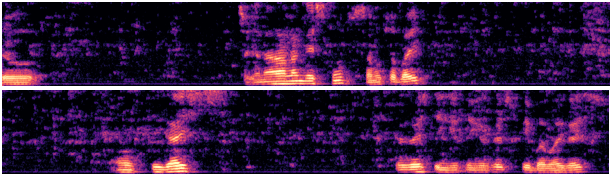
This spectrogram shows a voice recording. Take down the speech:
So, sa ganahan lang guys no, sama sabay. Okay guys. Thank you, thank you guys. Okay, bye bye guys.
